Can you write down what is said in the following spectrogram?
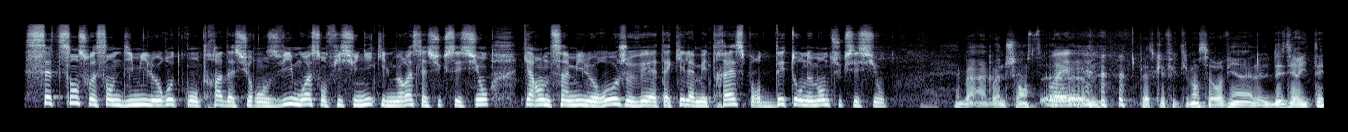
770 000 euros de contrat d'assurance vie. Moi, son fils unique, il me reste la succession 45 000 euros. Je vais attaquer la maîtresse pour détournement de succession. Eh ben, bonne chance. Euh, parce qu'effectivement, ça revient à le déshériter.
